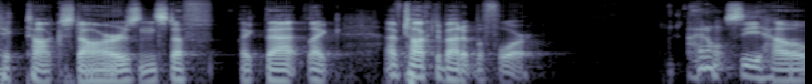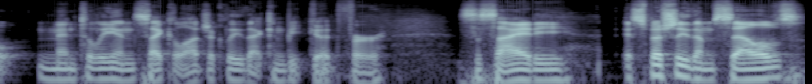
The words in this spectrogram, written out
TikTok stars and stuff like that, like I've talked about it before. I don't see how mentally and psychologically that can be good for society, especially themselves.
